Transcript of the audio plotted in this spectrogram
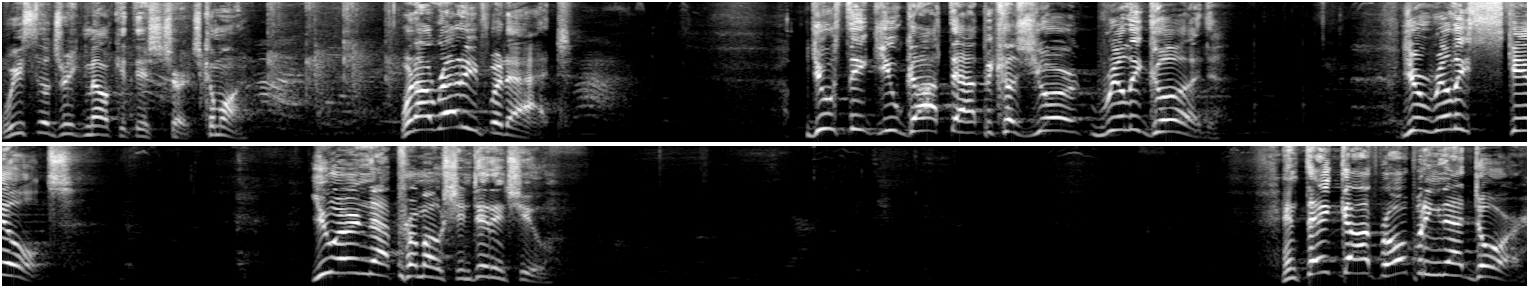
We still drink milk at this church. Come on. We're not ready for that. You think you got that because you're really good. You're really skilled. You earned that promotion, didn't you? And thank God for opening that door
